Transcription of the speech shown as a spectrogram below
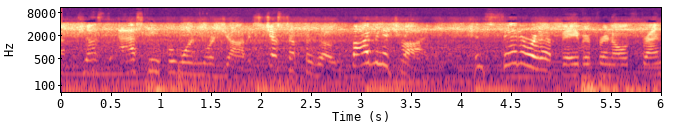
I'm just asking for one more job. It's just up the road. Five minute drive. Consider it a Favor for an old friend?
